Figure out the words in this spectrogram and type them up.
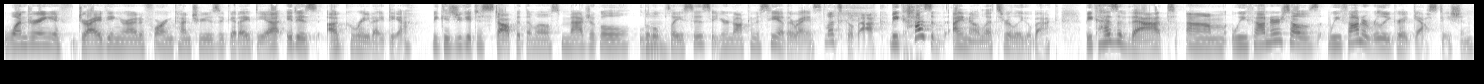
wondering if driving around a foreign country is a good idea, it is a great idea because you get to stop at the most magical little Mm. places that you're not going to see otherwise. Let's go back. Because of, I know, let's really go back. Because of that, um, we found ourselves, we found a really great gas station.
